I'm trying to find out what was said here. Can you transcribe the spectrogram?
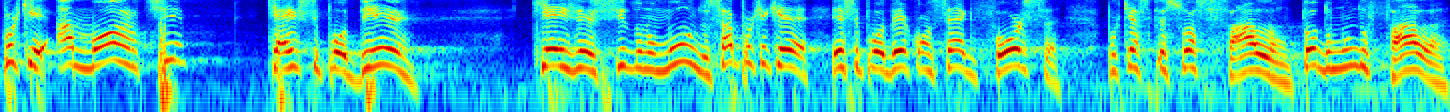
Porque a morte, que é esse poder que é exercido no mundo, sabe por que, que esse poder consegue força? Porque as pessoas falam, todo mundo fala.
